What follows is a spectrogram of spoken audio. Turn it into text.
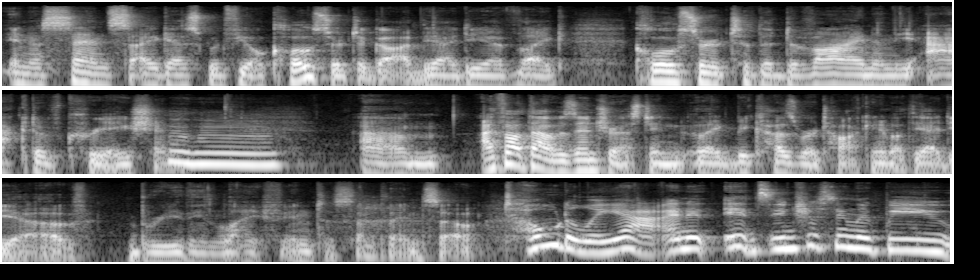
in a sense, I guess, would feel closer to God. The idea of like closer to the divine and the act of creation. Mm-hmm. Um, I thought that was interesting, like because we're talking about the idea of breathing life into something. So, Totally, yeah. And it, it's interesting, like, we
